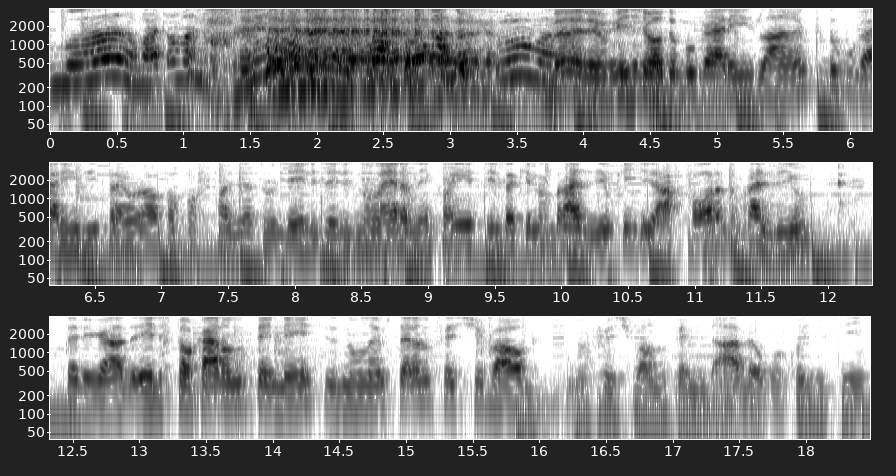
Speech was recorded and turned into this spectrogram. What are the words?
Mano, vai tomar no cu. vai tomar no cu, mano. Mano, eu vi show do Bugarins lá, antes do Bugarins ir pra Europa pra fazer a tour deles, eles não eram nem conhecidos aqui no Brasil, quem dirá fora do Brasil, tá ligado? Eles tocaram no Tendências, não lembro se era no festival, no festival no PMW, alguma coisa assim.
